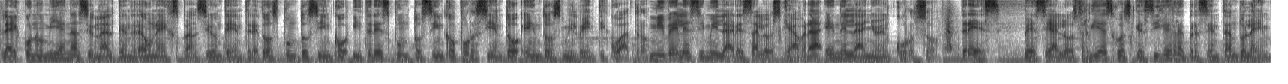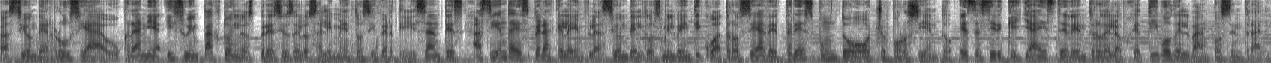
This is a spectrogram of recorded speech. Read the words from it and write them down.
La economía nacional tendrá una expansión de entre 2.5 y 3.5% en 2024, niveles similares a los que habrá en el año en curso. 3. Pese a los riesgos que sigue representando la invasión de Rusia a Ucrania y su impacto en los precios de los alimentos y fertilizantes, Hacienda espera que la inflación del 2024 sea de 3.8%, es decir, que ya esté dentro del objetivo del Banco Central.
